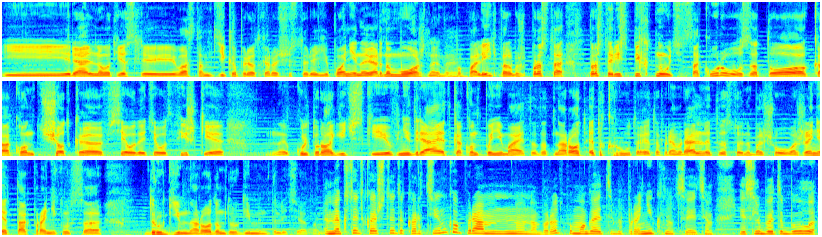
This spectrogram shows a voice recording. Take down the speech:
И реально, вот если вас там дико прет, короче, история Японии, наверное, можно это Да. попалить, потому что просто, просто респектнуть Сакурову за то, как он четко все вот эти вот фишки э, культурологически внедряет, как он понимает этот народ. Это круто, это прям реально, это достойно большого уважения, так проникнуться другим народом, другим менталитетом. А Мне, кстати, кажется, что эта картинка прям, ну, наоборот, помогает тебе проникнуться этим. Если бы это было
